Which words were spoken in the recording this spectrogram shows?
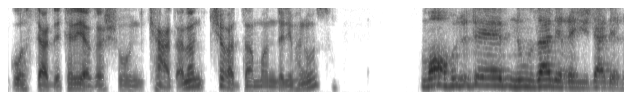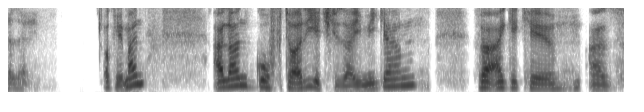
گسترده تری ازشون کرد. الان چقدر زمان داریم هنوز؟ ما حدود 19 دقیقه 18 دقیقه داریم. اوکی من الان گفتاری چیزایی میگم و اگه که از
